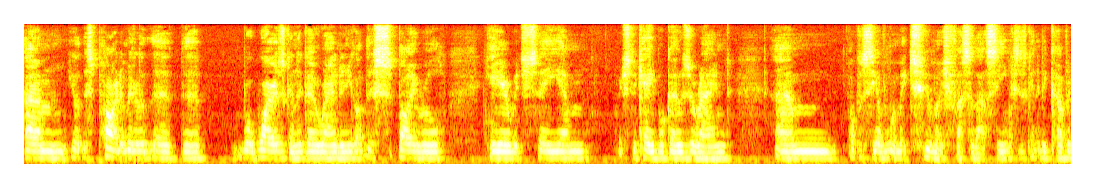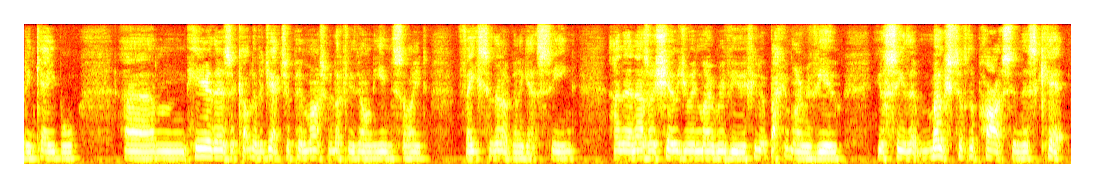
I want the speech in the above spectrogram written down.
Um, you've got this part in the middle of the, the wire is going to go around and you've got this spiral here which the, um, which the cable goes around. Um, obviously I won't make too much fuss of that seam because it's going to be covered in cable. Um, here there's a couple of ejector pin marks but luckily they're on the inside face so they're not going to get seen. And then as I showed you in my review if you look back at my review you'll see that most of the parts in this kit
